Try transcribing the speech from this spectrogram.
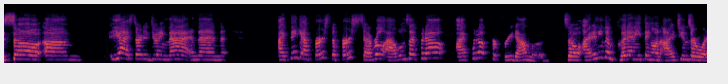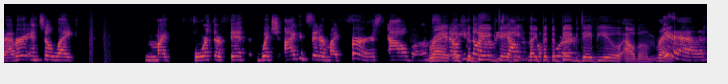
So um, yeah, I started doing that. And then I think at first, the first several albums I put out, I put up for free download. So I didn't even put anything on iTunes or whatever until like my fourth or fifth, which I consider my first album. Right. You know, like the big debut, like, but the big debut album. Right. Yeah.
